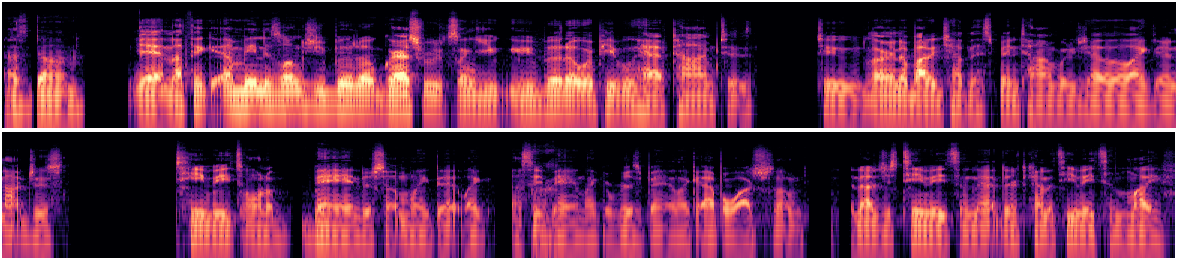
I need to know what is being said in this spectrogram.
That's dumb. Yeah, and I think I mean as long as you build up grassroots and you you build up where people have time to to learn about each other and spend time with each other, like they're not just teammates on a band or something like that. Like I say band, like a wristband, like an Apple Watch or something. And not just teammates in that, they're kind of teammates in life.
